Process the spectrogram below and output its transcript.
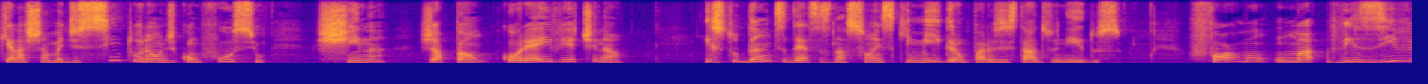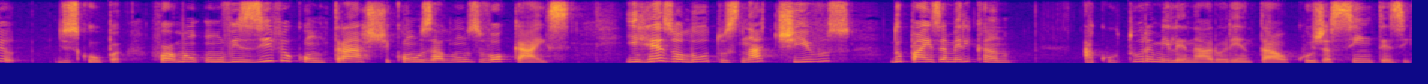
que ela chama de cinturão de Confúcio, China, Japão, Coreia e Vietnã. Estudantes dessas nações que migram para os Estados Unidos formam uma visível, desculpa, formam um visível contraste com os alunos vocais e resolutos nativos do país americano. A cultura milenar oriental, cuja síntese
